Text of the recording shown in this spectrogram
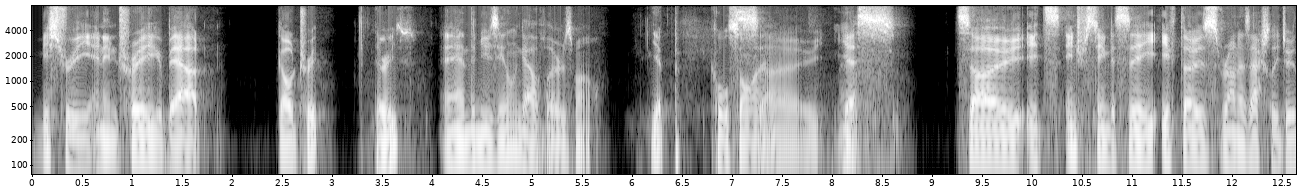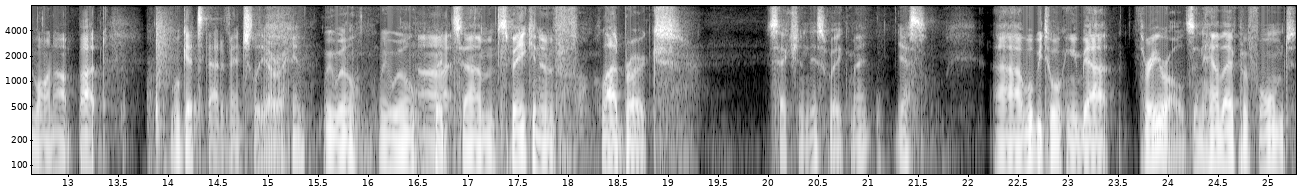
mystery and intrigue about Gold Trip There is. and the New Zealand Galloper as well. Yep. Cool sign. So yes, so it's interesting to see if those runners actually do line up, but we'll get to that eventually. I reckon. We will. We will. Uh, but um, speaking of Ladbrokes section this week, mate, Yes. uh, we'll be talking about three year olds and how they've performed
